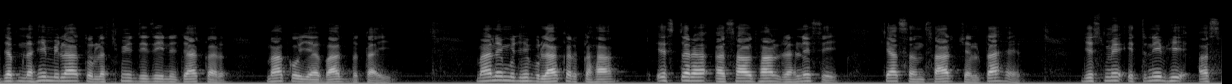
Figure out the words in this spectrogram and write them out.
जब नहीं मिला तो लक्ष्मी दीदी ने जाकर माँ को यह बात बताई। माँ ने मुझे बुलाकर कहा, इस तरह असावधान रहने से क्या संसार चलता है? जिसमें इतनी भी अस,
